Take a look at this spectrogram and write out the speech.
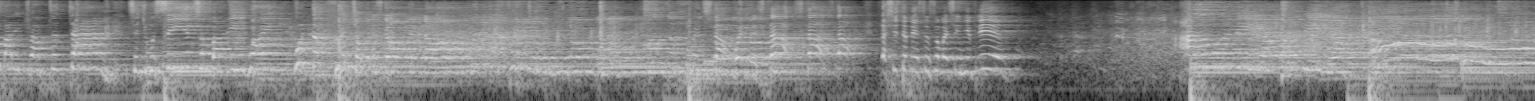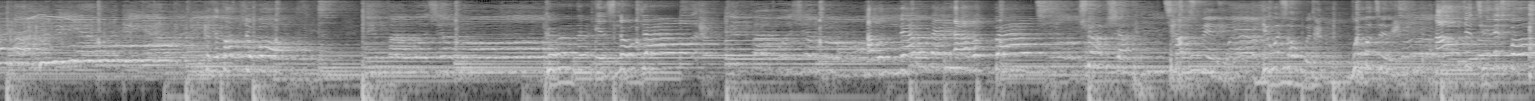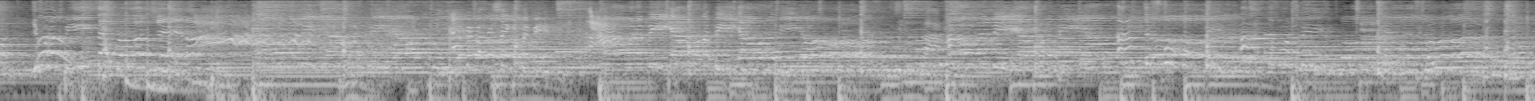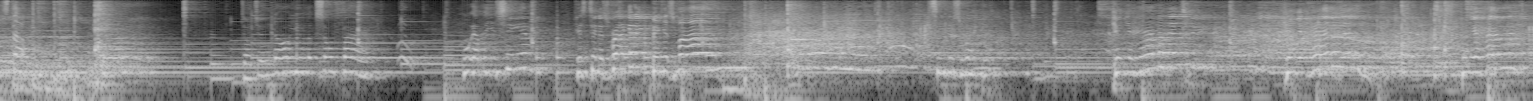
Somebody dropped a dime. Said you were seeing somebody white. What the French over is going on? What the is going on? The Stop, wait a minute. Stop, stop, stop. Laisse cette personne somebody sitting here, please. Whoever you see seeing, his tennis racket ain't big as mine. See this racket? Can you handle it? Can you handle it? Can you handle it?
